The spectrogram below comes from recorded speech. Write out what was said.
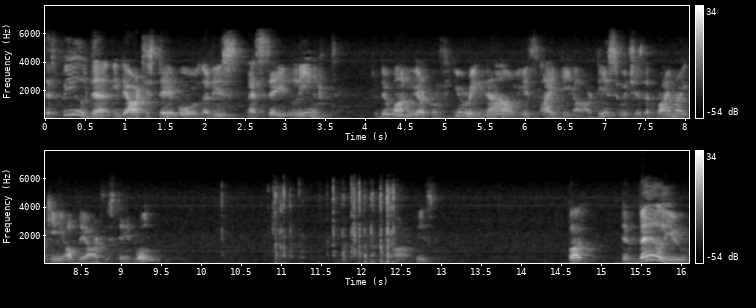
the field in the artist table that is, let's say, linked to the one we are configuring now is ID artist, which is the primary key of the artist table. Artist. But the value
